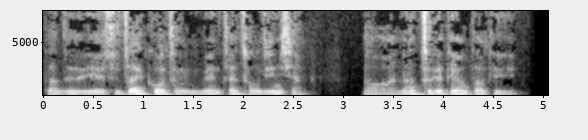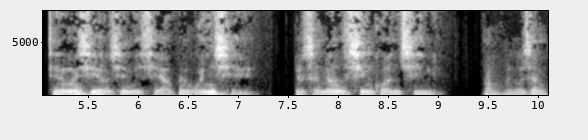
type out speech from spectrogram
但是也是在过程里面再重新想，啊，那这个地方到底金融分析和心理学要跟文学？有什么样的新关系呢？啊，我想，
